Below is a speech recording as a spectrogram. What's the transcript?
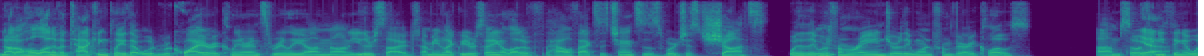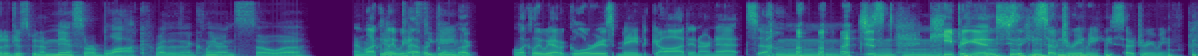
not a whole lot of attacking play that would require a clearance really on on either side. I mean, like we were saying, a lot of Halifax's chances were just shots, whether they were Mhm. from range or they weren't from very close. Um, so if Yeah. anything, it would have just been a miss or a block rather than a clearance. So uh, And luckily Yeah, we have a, a luckily we have a glorious maned god in our net. So mhm, just mhm. keeping it. He's so dreamy. He's so dreamy.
